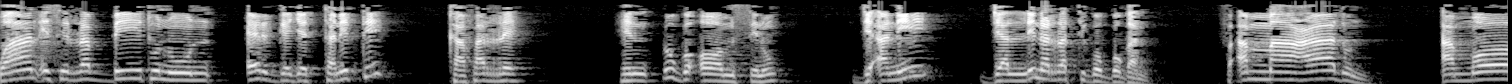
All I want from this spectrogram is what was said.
Waan isin rabbiitu nuun erge jettanitti kafarre hin dhugo oomsinu je'anii jallina irratti goggogan. Fa'ammaa caadun ammoo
